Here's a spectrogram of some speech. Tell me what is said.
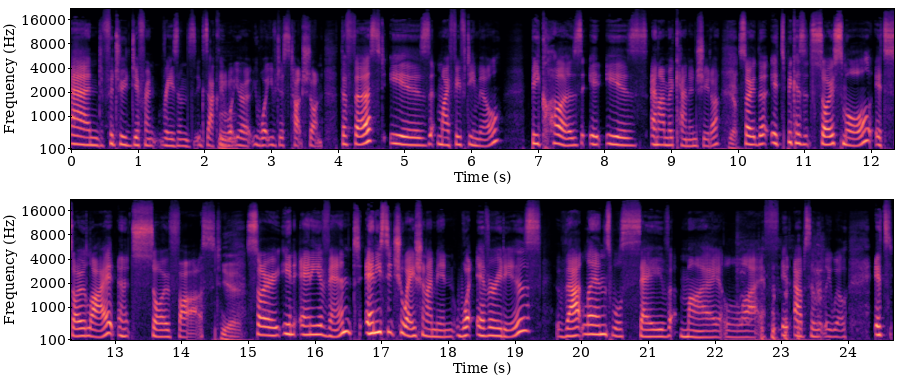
and for two different reasons. Exactly what you're what you've just touched on. The first is my 50 mil because it is, and I'm a Canon shooter. Yep. So the it's because it's so small, it's so light, and it's so fast. Yeah. So, in any event, any situation I'm in, whatever it is, that lens will save my life. It absolutely will. It's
